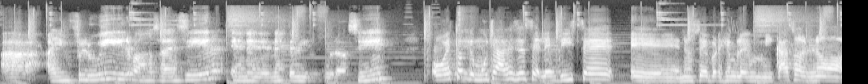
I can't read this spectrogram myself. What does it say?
a, influir, vamos a decir, en, en este vínculo, ¿sí? O esto que muchas veces se les dice, eh, no sé, por ejemplo, en mi caso no,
